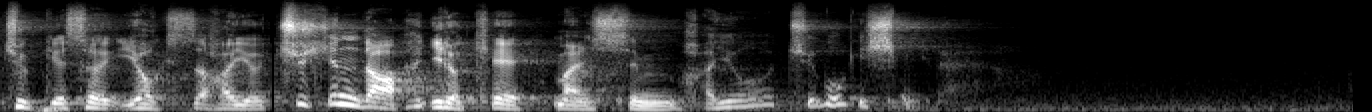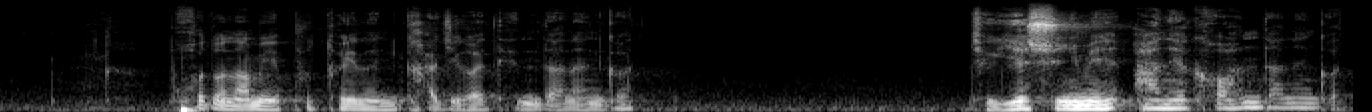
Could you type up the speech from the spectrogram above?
주께서 역사하여 주신다 이렇게 말씀하여 주고 계십니다. 포도나무에 붙어 있는 가지가 된다는 것, 즉 예수님의 안에 거한다는 것,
